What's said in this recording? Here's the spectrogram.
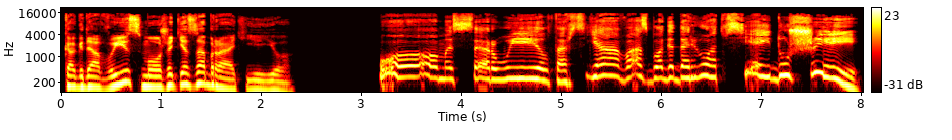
когда вы сможете забрать ее». «О, мессер Уилтерс, я вас благодарю от всей души!»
